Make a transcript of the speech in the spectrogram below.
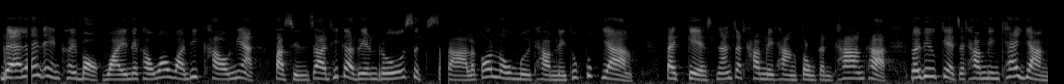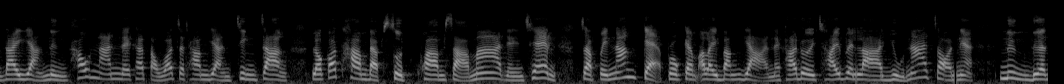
โดยแอลเลนเองเคยบอกไว้นะคะว่าวันที่เขาเนี่ยตัดสินใจที่จะเรียนรู้ศึกษาแล้วก็ลงมือทำในทุกๆอย่าง แต่เกตนั้นจะทำในทางตรงกันข้ามค่ะ โดยบิลเกตจะทำเพียงแค่อย่างใดอย่างหนึ่งเท่านั้นนะคะ แต่ว่าจะทำอย่างจริงจัง แล้วก็ทำแบบสุดความสามารถอย่างเช่น จะไปนั่งแกะโปรแกรมอะไรบางอย่างนะคะ โดยใช้เวลาอยู่หน้าจอเนี่ยหนึ่งเดือน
